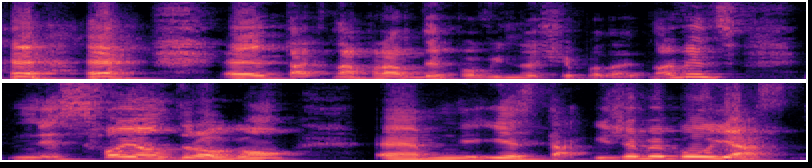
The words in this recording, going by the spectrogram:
tak naprawdę powinno się podać. No więc swoją drogą jest tak, i żeby było jasne,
